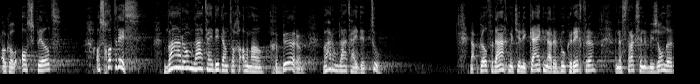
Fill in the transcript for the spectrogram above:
ook wel opspeelt. Als God er is, waarom laat Hij dit dan toch allemaal gebeuren? Waarom laat Hij dit toe? Nou, ik wil vandaag met jullie kijken naar het boek Richteren en dan straks in het bijzonder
